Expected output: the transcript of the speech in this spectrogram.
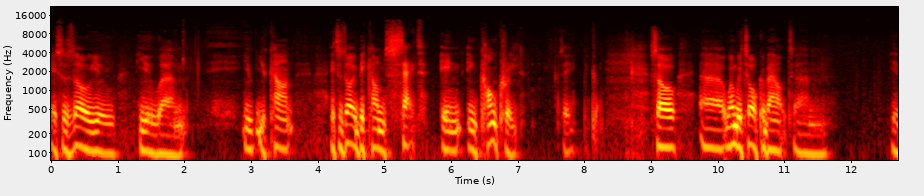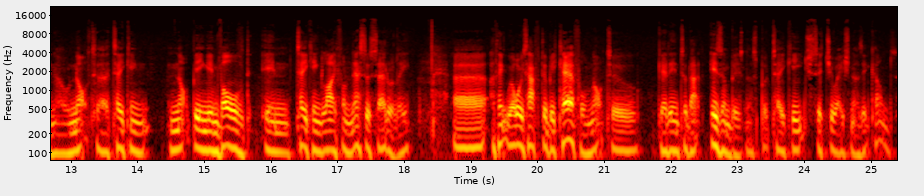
it's as though you you um, you you can't. It's as though it becomes set in in concrete. See, so uh, when we talk about um, you know not uh, taking not being involved in taking life unnecessarily, uh, I think we always have to be careful not to get into that ism business, but take each situation as it comes.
